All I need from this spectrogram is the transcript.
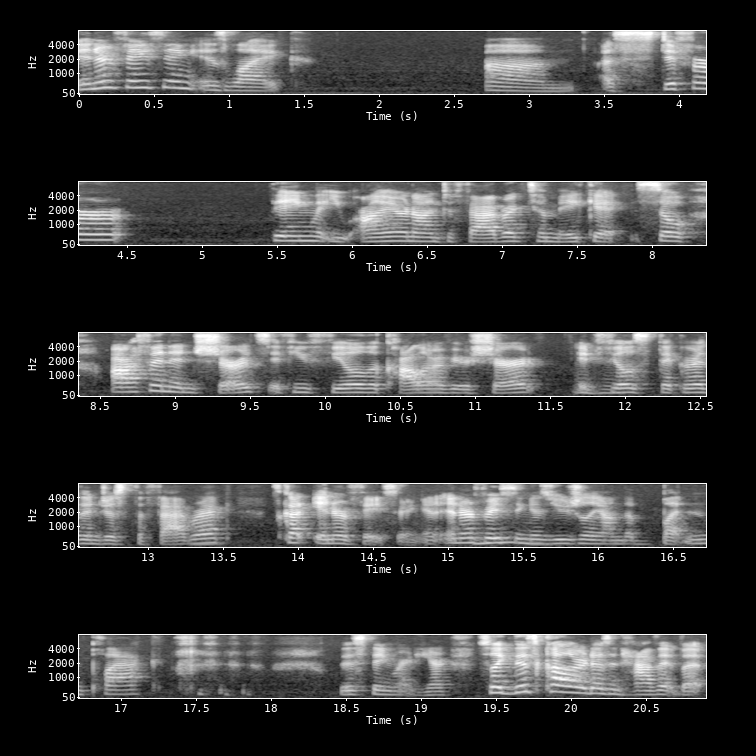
Interfacing is like um, a stiffer thing that you iron onto fabric to make it so often in shirts if you feel the collar of your shirt it feels thicker than just the fabric. It's got interfacing and interfacing is usually on the button plaque. This thing right here. So like this collar doesn't have it but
